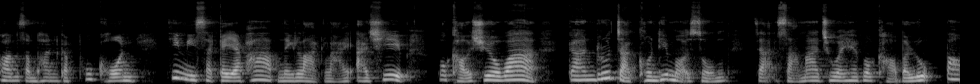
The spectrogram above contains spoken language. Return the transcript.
ความสัมพันธ์กับผู้คนที่มีศักยภาพในหลากหลายอาชีพ พวกเขาเชื่อว่า การรู้จักคนที่เหมาะสม จะสามารถช่วยให้พวกเขาบรรลุเป้า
